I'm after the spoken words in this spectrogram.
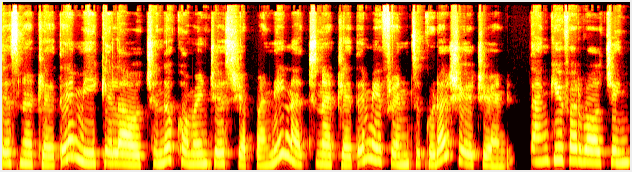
చేసినట్లయితే మీకు ఎలా వచ్చిందో కామెంట్ చేసి చెప్పండి. నచ్చినట్లయితే మీ ఫ్రెండ్స్ కూడా షేర్ చేయండి. Thank you for watching.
